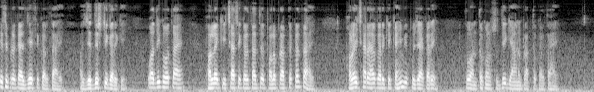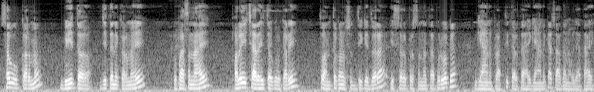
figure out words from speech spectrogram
इसी प्रकार जैसे करता है और जो दृष्टि करके, वो अधिक होता है। फल की इच्छा से करता है तो फल प्राप्त करता है। फल इच्छा रह करके कहीं भी पूजा करे तो अंतकोण शुद्धि ज्ञान प्राप्त करता है। सब कर्म विहित, जितने कर्म है, उपासना है, फल इच्छा रहित अगर करे तो अंतकोण शुद्धि के द्वारा ईश्वर प्रसन्नता पूर्वक ज्ञान प्राप्ति करता है। ज्ञान का साधन हो जाता है।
